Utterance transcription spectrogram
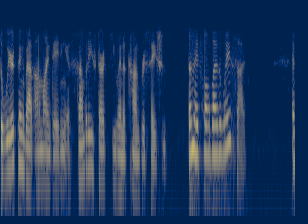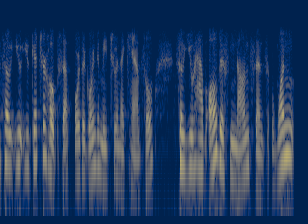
the weird thing about online dating is somebody starts you in a conversation, then they fall by the wayside. And so you, you get your hopes up, or they're going to meet you and they cancel. So you have all this nonsense. One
